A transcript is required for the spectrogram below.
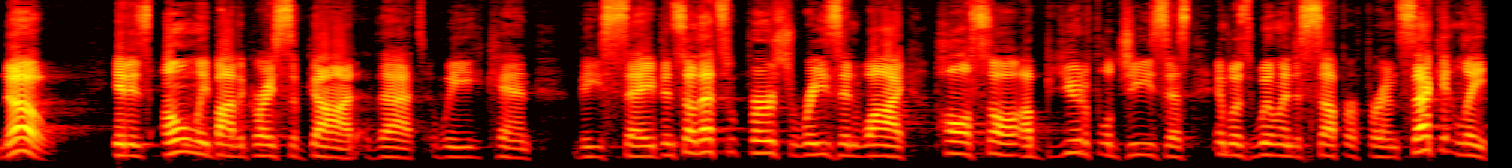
no. It is only by the grace of God that we can be saved. And so that's the first reason why Paul saw a beautiful Jesus and was willing to suffer for him. Secondly,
